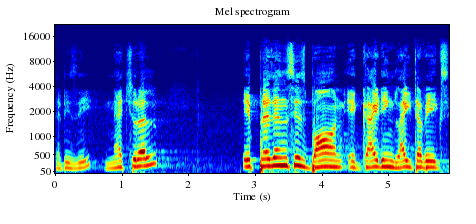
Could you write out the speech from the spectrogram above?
that is the natural a presence is born a guiding light awakes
